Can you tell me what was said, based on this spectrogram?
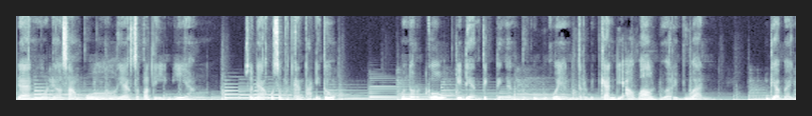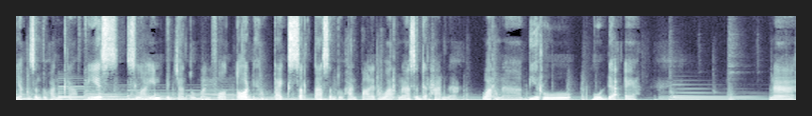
dan model sampul yang seperti ini yang sudah aku sebutkan tadi tuh menurutku identik dengan buku-buku yang diterbitkan di awal 2000-an. Gak banyak sentuhan grafis selain pencantuman foto dan teks serta sentuhan palet warna sederhana, warna biru muda ya. Nah,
